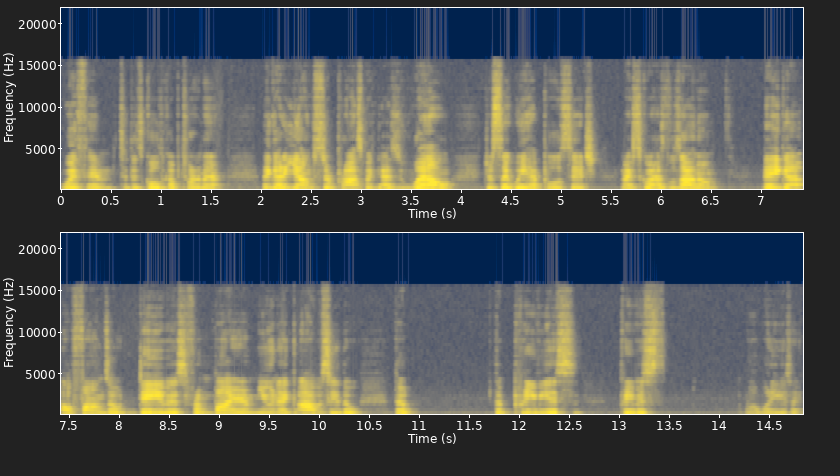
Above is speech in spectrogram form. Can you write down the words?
with him to this Gold Cup tournament. They got a youngster prospect as well, just like we have Pulisic. Mexico has Lozano. They got Alphonso Davies from Bayern Munich. Obviously, the the the previous previous what do you say?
